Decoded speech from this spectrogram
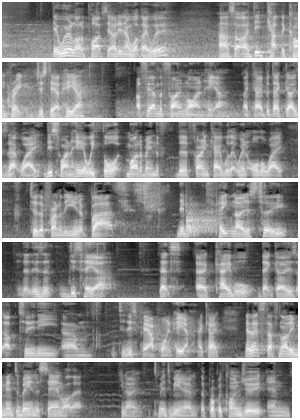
there were a lot of pipes there. I didn't know what they were. Uh, so I did cut the concrete just out here. I found the phone line here, okay, but that goes that way. This one here we thought might have been the, the phone cable that went all the way to the front of the unit, but then Pete noticed too that there's a this here, that's a cable that goes up to the um, to this PowerPoint here, okay? Now that stuff's not even meant to be in the sand like that, you know? It's meant to be in a, a proper conduit and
